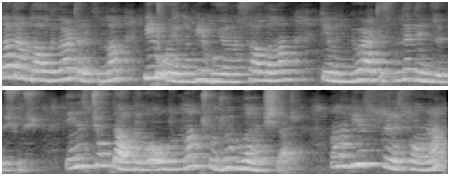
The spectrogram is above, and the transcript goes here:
zaten dalgalar tarafından bir o yana bir bu yana sallanan geminin güvertesinde denize düşmüş. Deniz çok dalgalı olduğundan çocuğu bulamamışlar. Ama bir süre sonra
